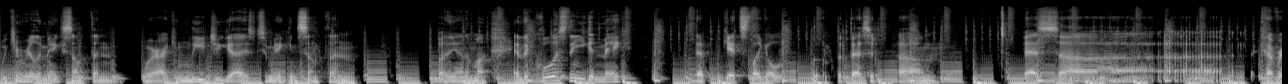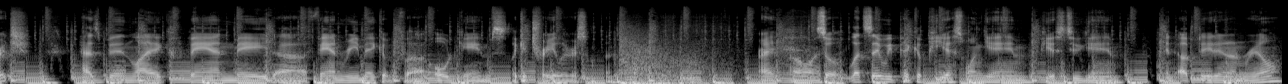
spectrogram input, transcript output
we can really make something where I can lead you guys to making something by the end of the month. And the coolest thing you can make that gets like a the best um, best uh, coverage has been like fan made uh, fan remake of uh, old games, like a trailer or something. Right. Oh, so let's say we pick a PS1 game, PS2 game, and update it in Unreal.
